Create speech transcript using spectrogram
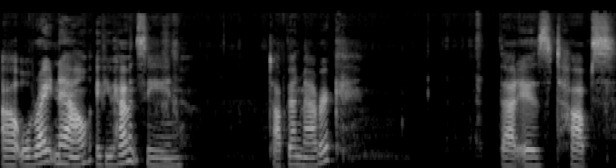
Uh, well, right now, if you haven't seen Top Gun Maverick, that is tops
